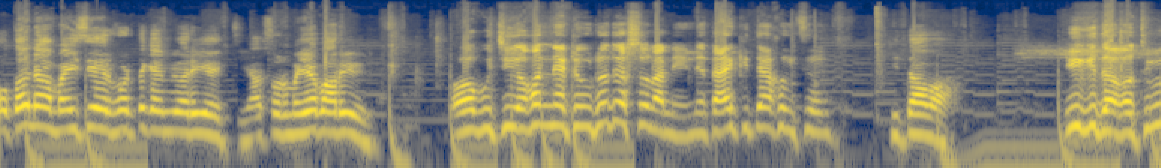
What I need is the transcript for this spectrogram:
ওটাই নামাইছে এরপর থেকে আমি বাড়ি আর শর্মাইয়া বাড়ি ও বুঝছি এখন নেটে উঠে দেখছ না নি নেতাই কিতা কইছে কিতাবা ই কিতা তুমি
